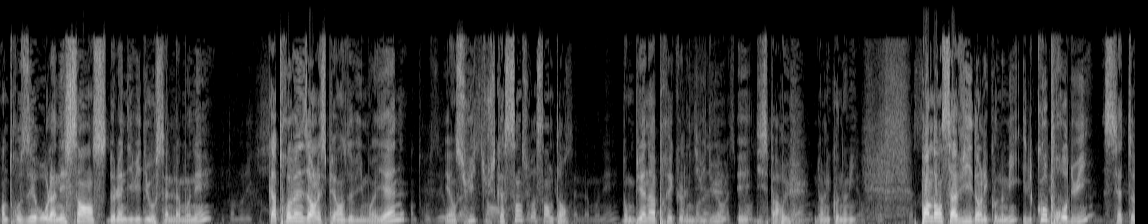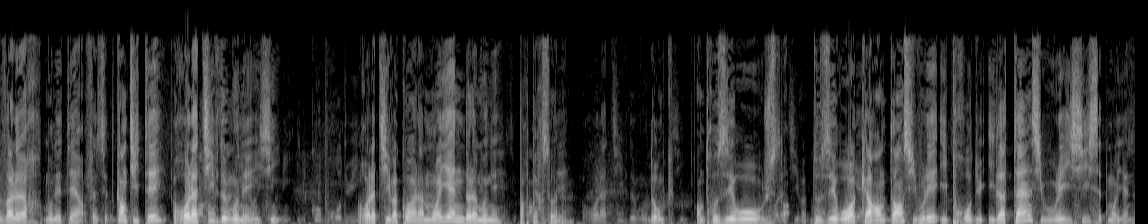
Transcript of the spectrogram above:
entre 0 la naissance de l'individu au sein de la monnaie, 80 ans l'espérance de vie moyenne, et ensuite jusqu'à 160 ans. Donc bien après que l'individu ait disparu dans l'économie. Pendant sa vie dans l'économie, il coproduit cette valeur monétaire, enfin cette quantité relative de monnaie ici. Relative à quoi? À la moyenne de la monnaie par personne. Donc entre 0, juste de 0 à 40 ans, si vous voulez, il produit, il atteint, si vous voulez, ici cette moyenne.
